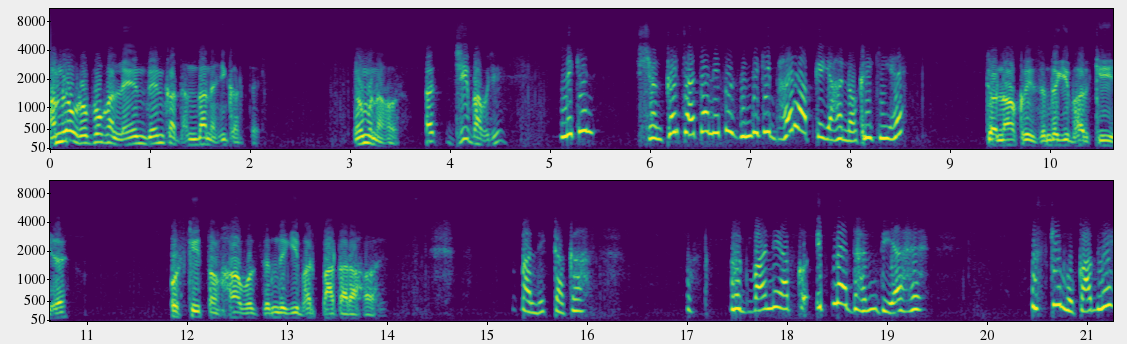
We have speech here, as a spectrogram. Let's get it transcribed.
हम लोग रुपयों का लेन देन का धंधा नहीं करते। क्यों मनोहर? जी बाबूजी। लेकिन शंकर चाचा ने तो ज़िंदगी भर आपके यहाँ नौकरी की है। जो नौकरी ज़िंदगी भर की है उसकी तनख्वाह वो ज़िंदगी भर पाता रहा है। मालिक काका भगवान ने आपको इतना धन दिया है। उसके मुकाबले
